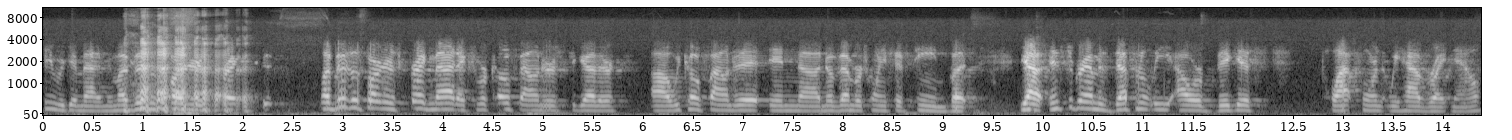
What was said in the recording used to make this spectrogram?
he would get mad at me. My business partner is Craig. My business partner is Craig Maddox. We're co-founders together. Uh, we co-founded it in uh, November 2015. But yeah, Instagram is definitely our biggest platform that we have right now.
